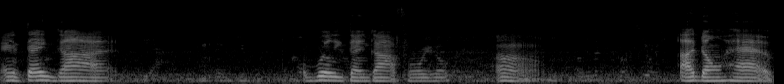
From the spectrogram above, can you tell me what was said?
and thank God, really thank God for real. Um, I don't have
